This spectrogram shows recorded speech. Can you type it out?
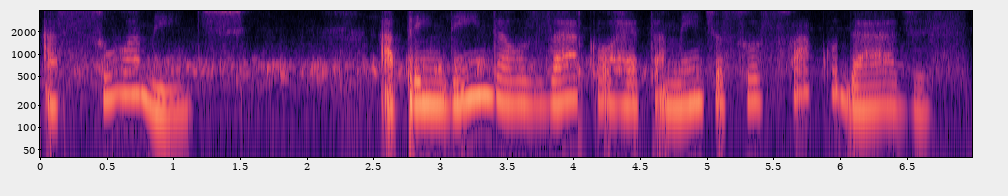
a sua mente, aprendendo a usar corretamente as suas faculdades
